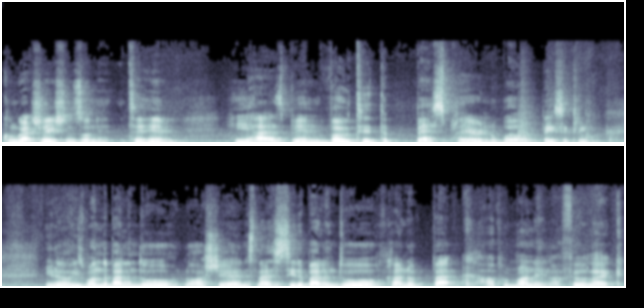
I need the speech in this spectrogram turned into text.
congratulations on to him. He has been voted the best player in the world, basically. You know, he's won the Ballon d'Or last year, and it's nice to see the Ballon d'Or kind of back up and running. I feel like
